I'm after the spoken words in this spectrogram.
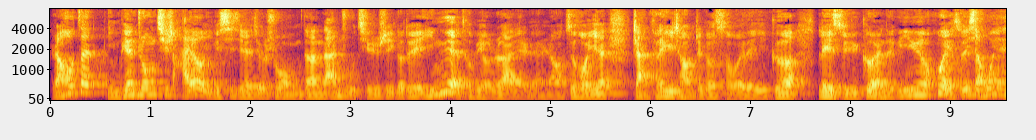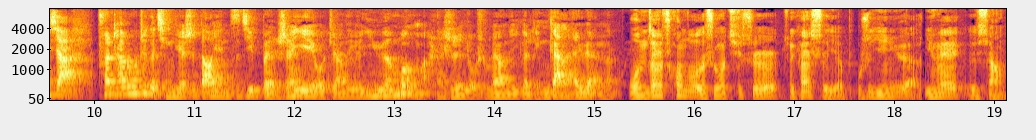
然后在影片中，其实还有一个细节，就是我们的男主其实是一个对音乐特别有热爱的人，然后最后也展开了一场这个所谓的一个类似于个人的一个音乐会。所以想问一下，穿插入这个情节是导演自己本身也有这样的一个音乐梦吗？还是有什么样的一个灵感来源呢？我们在创作的时候，其实最开始也不是音乐，因为想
